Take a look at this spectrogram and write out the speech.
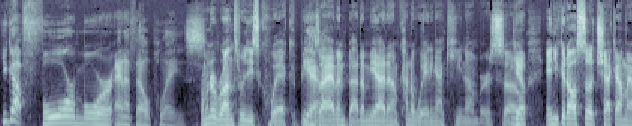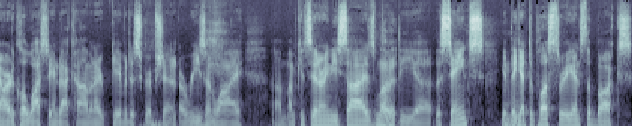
You got four more NFL plays. I'm going to run through these quick because Yeah. I haven't bet them yet, and I'm kind of waiting on key numbers. So, Yep. and you could also check out my article at watchstadium.com, and I gave a description, a reason why. Um, I'm considering these sides, Love but it. the uh, the Saints, if they get to plus three against the Bucks,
